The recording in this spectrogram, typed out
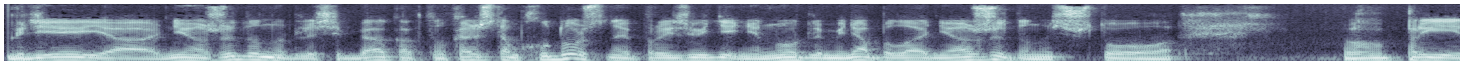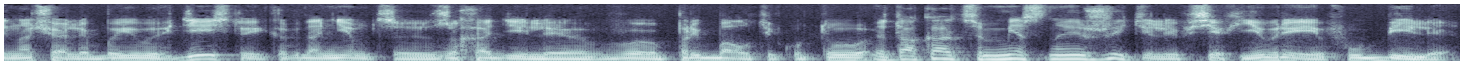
где я неожиданно для себя как-то... Конечно, там художественное произведение, но для меня была неожиданность, что при начале боевых действий, когда немцы заходили в Прибалтику, то это, оказывается, местные жители всех евреев убили.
